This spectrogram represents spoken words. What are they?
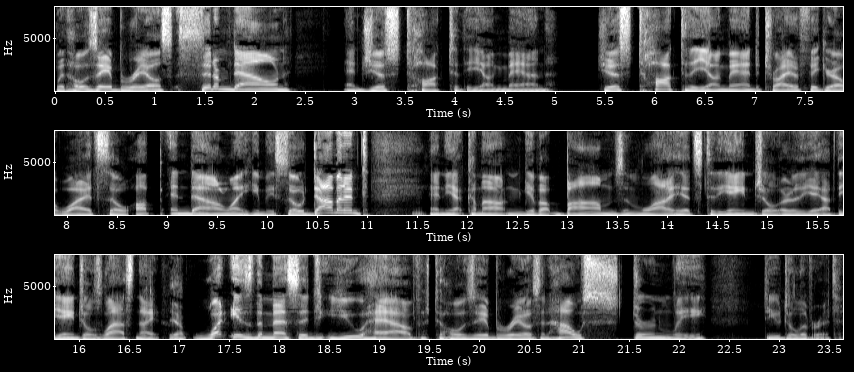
with Jose Berrios, sit him down, and just talk to the young man. Just talk to the young man to try to figure out why it's so up and down, why he can be so dominant and yet come out and give up bombs and a lot of hits to the Angel or the yeah, the Angels last night. Yep. What is the message you have to Jose Berrios and how sternly do you deliver it?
